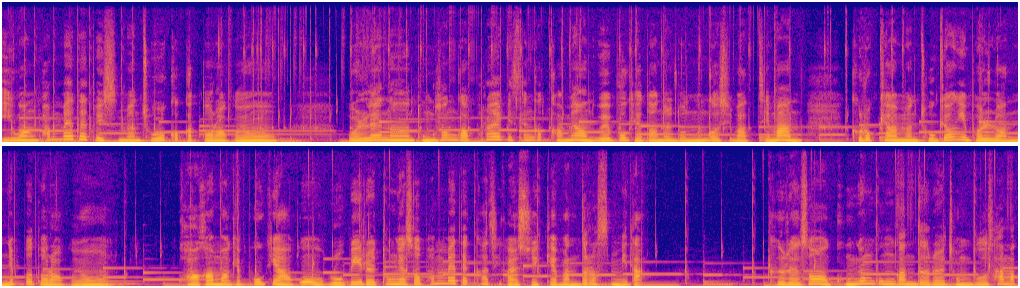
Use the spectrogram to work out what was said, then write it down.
이왕 판매대도 있으면 좋을 것 같더라고요. 원래는 동선과 프라이빗 생각하면 외부 계단을 놓는 것이 맞지만 그렇게 하면 조경이 별로 안 예쁘더라고요. 과감하게 포기하고 로비를 통해서 판매대까지 갈 수 있게 만들었습니다. 그래서 공용 공간들을 전부 사막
